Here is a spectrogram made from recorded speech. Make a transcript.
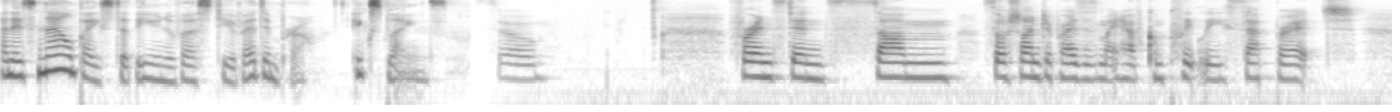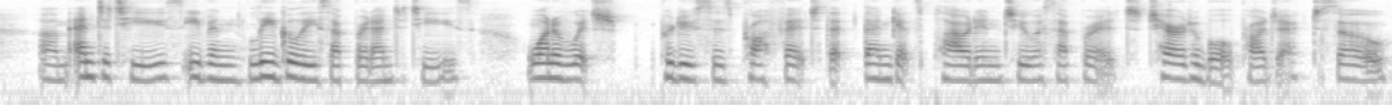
and is now based at the University of Edinburgh, explains. So, for instance, some social enterprises might have completely separate um, entities, even legally separate entities, one of which produces profit that then gets plowed into a separate charitable project. So,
